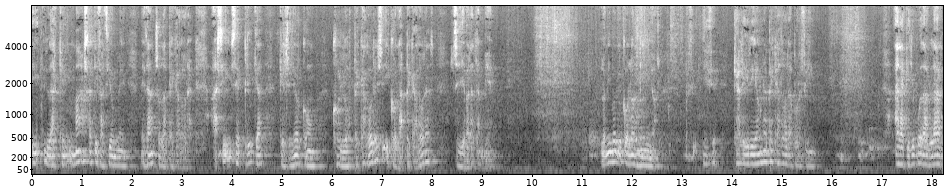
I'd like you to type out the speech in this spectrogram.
y las que más satisfacción me, dan son las pecadoras. Así se explica que el Señor con, con los pecadores y con las pecadoras se llevará también. Lo mismo que con los niños. dice, qué alegría, una pecadora por fin, a la que yo pueda hablar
